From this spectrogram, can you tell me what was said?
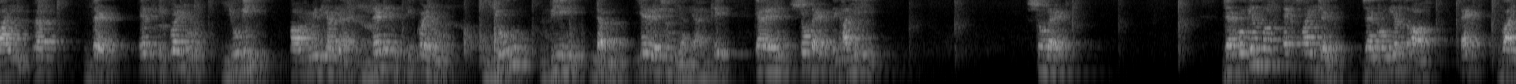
y plus z is equal to uv और हमें दिया गया है z is equal to u v डब्ल्यू ये रिलेशन दिया गया है ठीक कह रहे हैं शो दैट दिखाइए कि show that Jacobians of X Y Z Jacobians of X Y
